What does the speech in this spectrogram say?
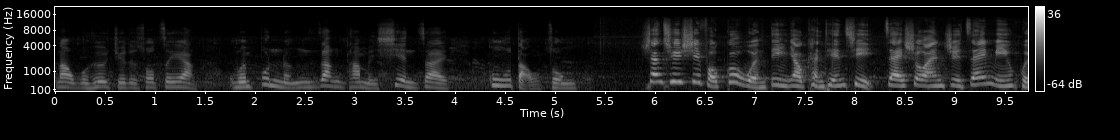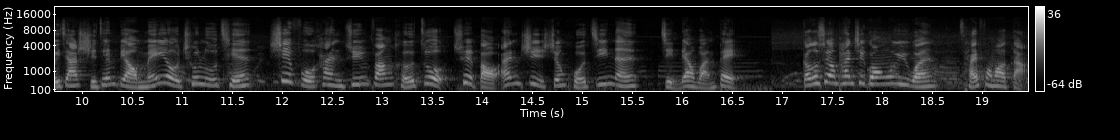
那我会觉得说这样，我们不能让他们陷在孤岛中。山区是否够稳定，要看天气。在受安置灾民回家时间表没有出炉前，是否和军方合作，确保安置生活机能尽量完备。港都新闻潘志光、吴玉文采访报道。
